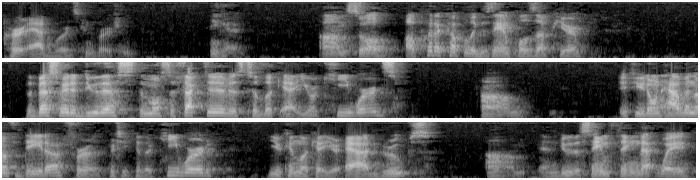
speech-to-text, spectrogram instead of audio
per AdWords conversion. Okay. Um, so I'll, I'll put a couple examples up here. The best way to do this, the most effective, is to look at your keywords. Um, if you don't have enough data for a particular keyword, you can look at your ad groups um, and do the same thing that way.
